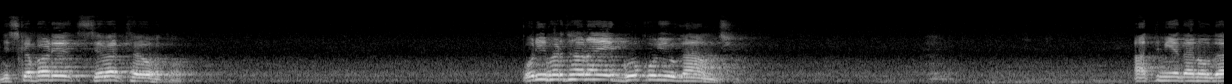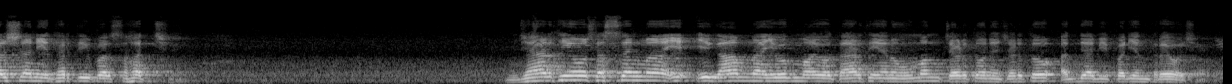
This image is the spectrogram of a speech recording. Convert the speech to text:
નિષ્કપટ સેવક થયો હતો. કોડી ભરથાના એક ગોકુળિયું ગામ છે. આત્મીયતાનું દર્શન એ ધરતી પર સહજ છે. જ્યારથી હું સત્સંગમાં એ ગામના યોગમાં આવ્યો, ત્યારથી એનો ઉમંગ ચડતો ને ચડતો અદ્યાબી પર્યંત રહ્યો છે.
